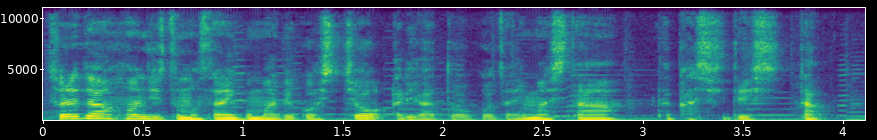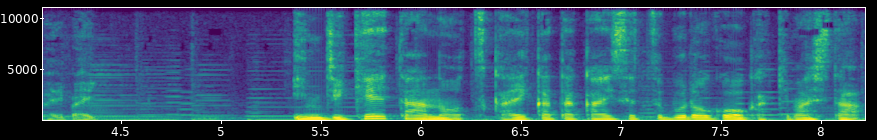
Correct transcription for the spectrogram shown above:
それでは本日も最後までご視聴ありがとうございました。たかしでした。バイバイ。インジケーターの使い方解説ブログを書きました。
